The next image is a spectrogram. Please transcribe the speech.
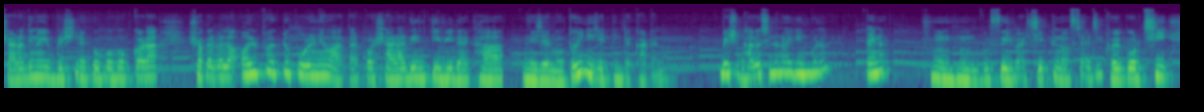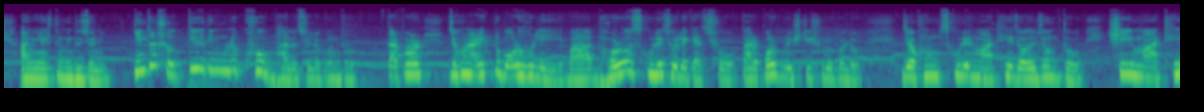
সারাদিন ওই বৃষ্টিটাকে উপভোগ করা, সকালবেলা অল্প একটু পড়ে নেওয়া, তারপর সারাদিন টিভি দেখা, নিজের মতোই নিজের দিনটা কাটানো। বেশ ভালো ছিল না ওই দিনগুলো, তাই না? হুম হুম, বুঝতেই পারছি, একটু নস্টালজিক হয়ে পড়ছি, আমি আর তুমি দুজনই। কিন্তু সত্যি ওই দিনগুলো খুব ভালো ছিল, বন্ধু। তারপর যখন আরেকটু বড় হলে বা ধরো স্কুলে চলে গেছো, তারপর বৃষ্টি শুরু হলো, যখন স্কুলের মাঠে জল জমতো, সেই মাঠে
